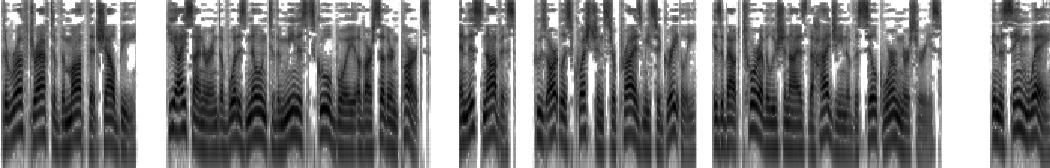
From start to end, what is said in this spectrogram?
The rough draft of the moth that shall be. He is ignorant of what is known to the meanest schoolboy of our southern parts. And this novice, whose artless questions surprise me so greatly, is about to revolutionize the hygiene of the silkworm nurseries. In the same way,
